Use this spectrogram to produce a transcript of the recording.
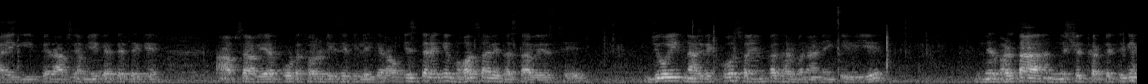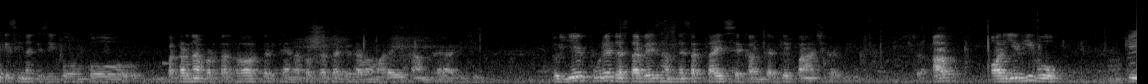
आएगी। फिर आपसे हम ये कहते थे कि आप साहब एयरपोर्ट अथॉरिटी से भी लेके आओ। इस तरह के बहुत सारे दस्तावेज़ थे, जो एक नागरिक को स्वयं का घर बनाने के लिए निर्भरता निश्चित करते थे कि किसी न किसी को उनको पकड़ना पड़ता था और फिर कहना पड़ता था कि साहब, हमारा ये काम करा दीजिए। तो ये पूरे दस्तावेज़ हमने 27 से कम करके पाँच कर दिए। तो अब, और ये भी वो कि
